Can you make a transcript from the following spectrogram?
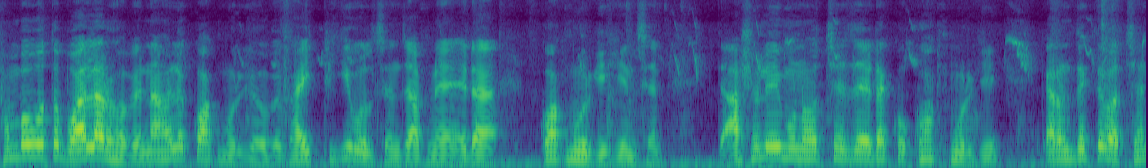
সম্ভবত ব্রয়লার হবে, না হলে কক মুরগি হবে। ভাই ঠিকই বলছেন যে আপনি এটা কক মুরগি কিনছেন। তো আসলেই মনে হচ্ছে যে এটা কক মুরগি। কারণ দেখতে পাচ্ছেন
